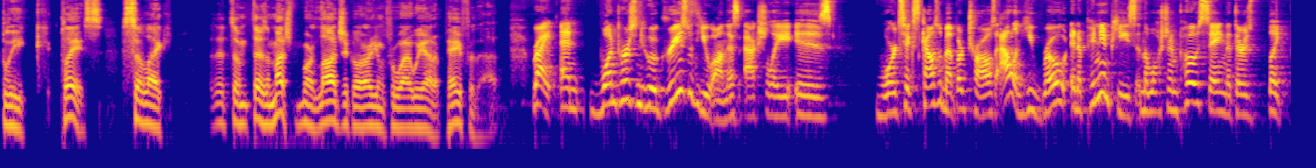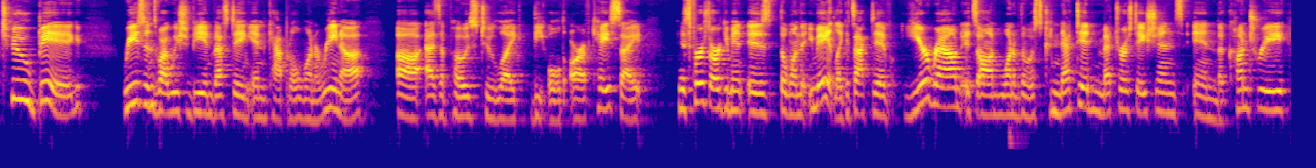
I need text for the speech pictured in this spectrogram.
bleak place so like that's a, there's a much more logical argument for why we ought to pay for that. Right. And one person who agrees with you on this actually is Ward 6 Council member Charles Allen. He wrote an opinion piece in the Washington Post saying that there's like two big reasons why we should be investing in Capital One Arena uh, as opposed to like the old RFK site. His first argument is the one that you made. Like it's active year round. It's on one of the most connected metro stations in the country.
